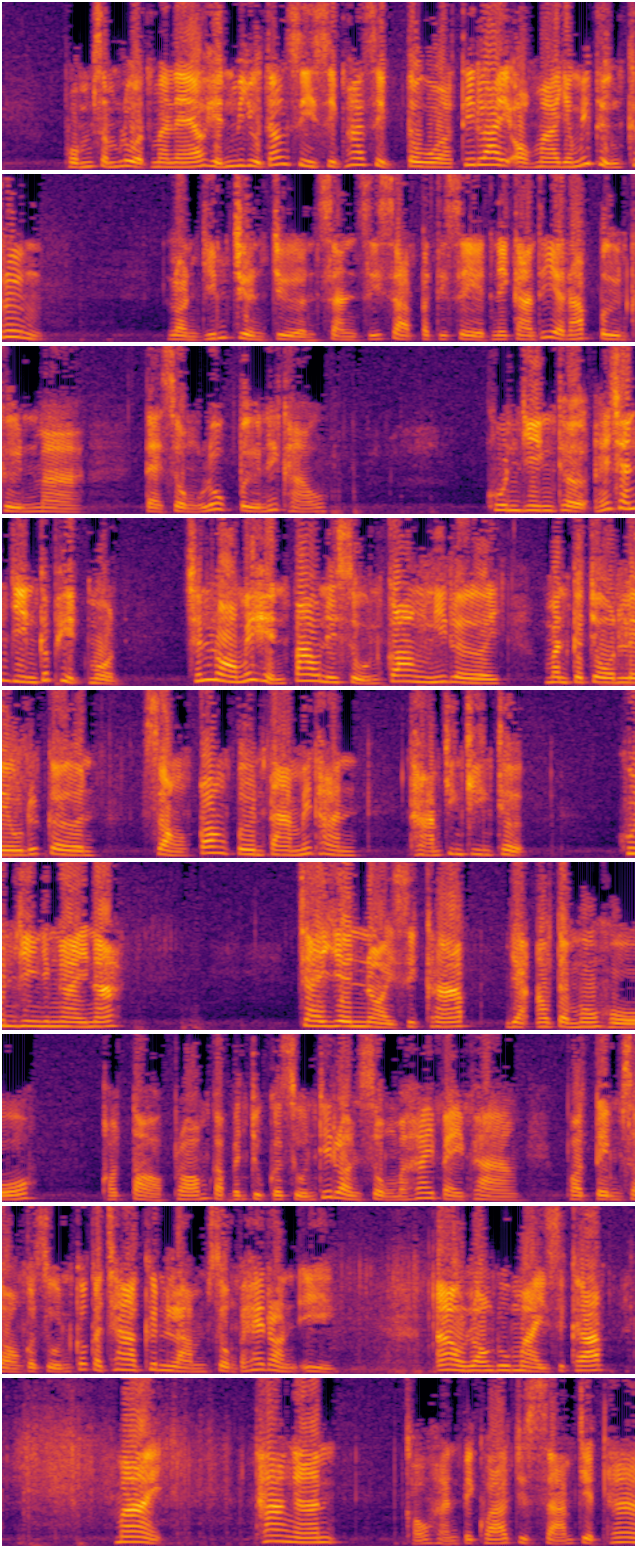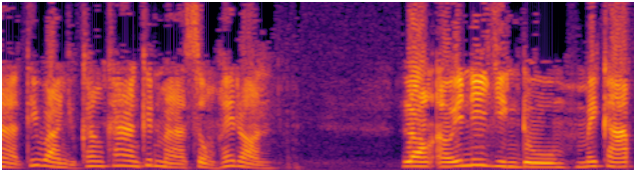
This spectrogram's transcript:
ผมสำรวจมาแล้วเห็นมีอยู่ตั้งสี่สิบห้าสิบตัวที่ไล่ออกมายังไม่ถึงครึ่ง หล่อนยิ้มเจือนเจือนสันศีรษะปฏิเสธในการที่จะรับปืนคืนมา แต่ส่งลูกปืนให้เขา คุณยิงเถอะให้ฉันยิงก็ผิดหมด ฉันมองไม่เห็นเป้าในศูนย์กล้องนี้เลย มันกระโจนเร็วหรือเกินส่องกล้องปืนตามไม่ทัน ถามจริง ๆ เถอะ คุณยิงยังไงนะ ใจเย็นหน่อยสิครับ อย่าเอาแต่โมโห เขาตอบพร้อมกับบรรจุกระสุนที่หล่อนส่งมาให้ไปพาง พอเต็มซองกระสุนก็กระชากขึ้นลำส่งไปให้หล่อนอีก อ้าวลองดูใหม่สิครับ ไม่ ถ้างั้น เขาหันไปคว้าจุดสามเจ็ดห้าที่วางอยู่ข้างๆขึ้นมาส่งให้หล่อน ลองเอาไอ้นี่ยิงดูไหมครับ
